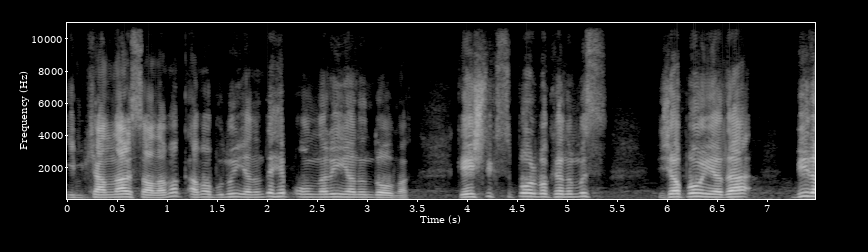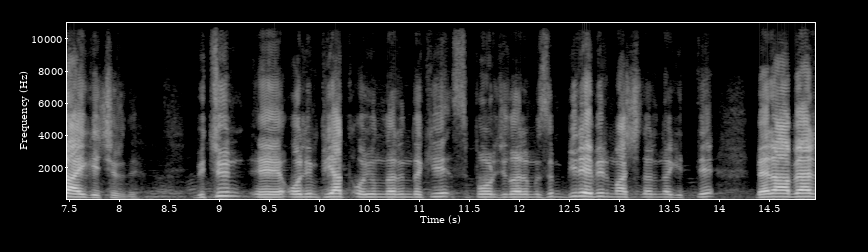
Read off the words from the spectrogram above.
imkanlar sağlamak ama bunun yanında hep onların yanında olmak. Gençlik Spor Bakanımız Japonya'da bir ay geçirdi. Bütün e, olimpiyat oyunlarındaki sporcularımızın birebir maçlarına gitti. Beraber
